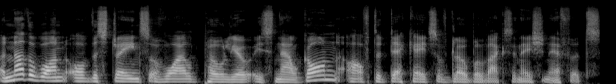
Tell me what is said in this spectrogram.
another one of the strains of wild polio is now gone after decades of global vaccination efforts.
